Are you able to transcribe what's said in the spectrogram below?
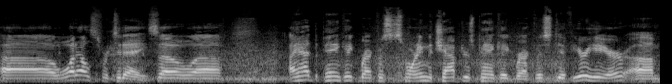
Uh, what else for today? So. Uh, I had the pancake breakfast this morning, the chapters pancake breakfast. If you're here, um,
